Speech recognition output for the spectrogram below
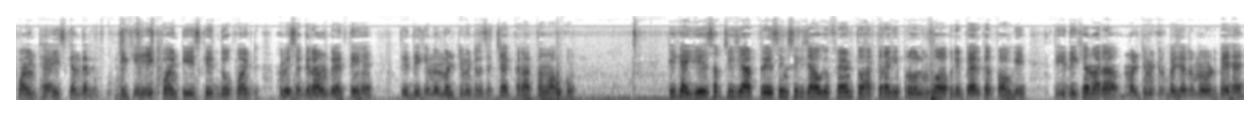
पॉइंट है, इसके अंदर देखिए, एक पॉइंट इसके दो पॉइंट हमेशा ग्राउंड रहते हैं। तो देखिए, मैं मल्टीमीटर से चेक कराता हूँ आपको। ठीक है, ये सब चीज़ें आप ट्रेसिंग सीख जाओगे फ्रेंड तो हर तरह की प्रॉब्लम को आप रिपेयर कर पाओगे। तो ये देखिए, हमारा मल्टीमीटर बजर मोड पे है।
